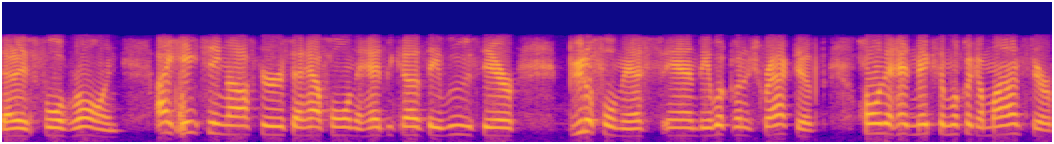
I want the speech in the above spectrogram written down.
that is full grown. I hate seeing Oscars that have hole in the head because they lose their beautifulness and they look unattractive. Hole in the head makes them look like a monster.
